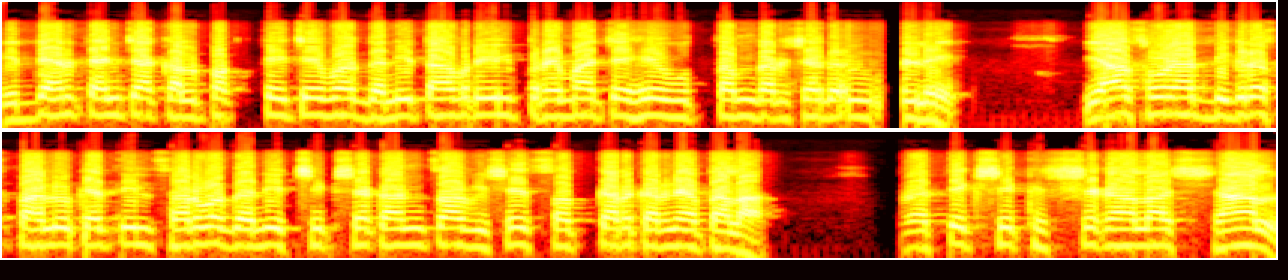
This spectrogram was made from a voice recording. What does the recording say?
विद्यार्थ्यांच्या कल्पकतेचे व गणितावरील प्रेमाचे हे उत्तम दर्शक मिळले. या सोहळ्यात दिग्रस तालुक्यातील सर्व गणित शिक्षकांचा विशेष सत्कार करण्यात आला. प्रत्येक शिक्षकाला शाल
